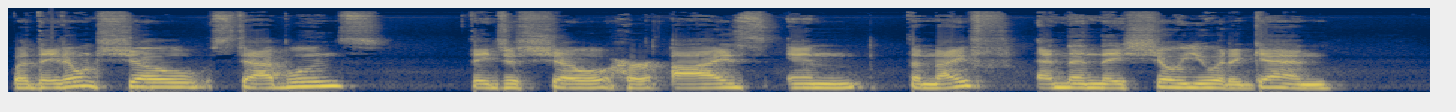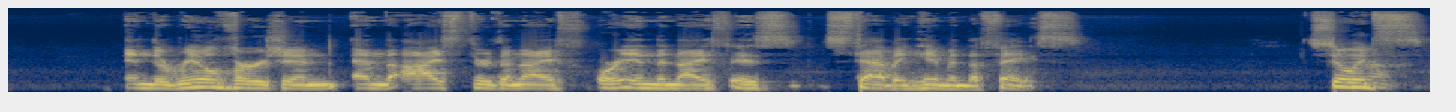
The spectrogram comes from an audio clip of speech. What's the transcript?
but they don't show stab wounds. They just show her eyes in the knife and then they show you it again in the real version and the eyes through the knife or in the knife is stabbing him in the face. So it's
